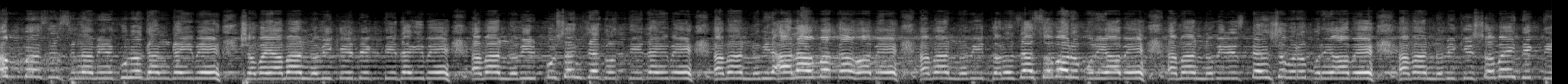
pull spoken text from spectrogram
মুহাম্মদ ইসলামের গুণগান গাইবে, সবাই আমার নবীকে দেখতে থাকবে, আমার নবীর প্রশংসা করতে থাকবে, আমার নবীর আলামাকা হবে, আমার নবীর দরজা সবার উপরে হবে, আমার নবীর স্থান সবার উপরে হবে, আমার নবীকে সবাই দেখতে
